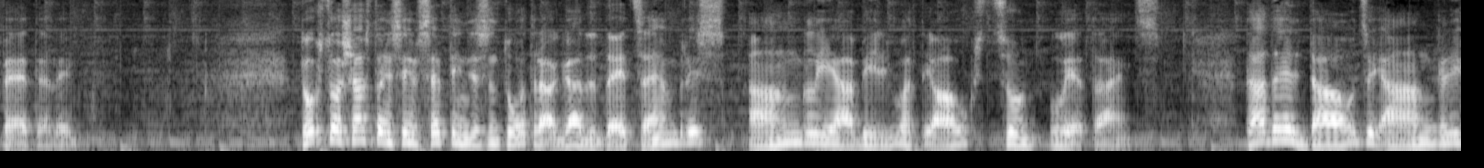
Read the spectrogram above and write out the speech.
Pēterim. 1872. gada decembris Anglijā bija ļoti augsts un lietains. Tādēļ daudzi angļi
